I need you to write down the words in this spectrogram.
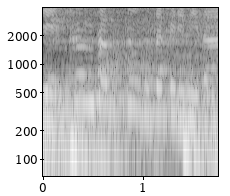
예, 큰 박수 부탁드립니다.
